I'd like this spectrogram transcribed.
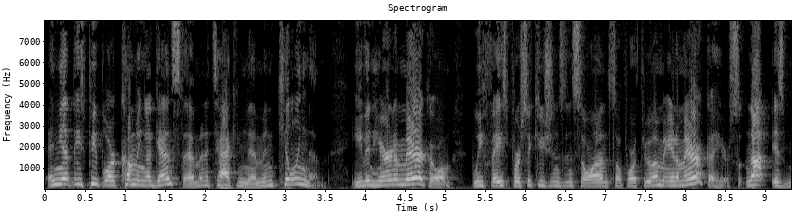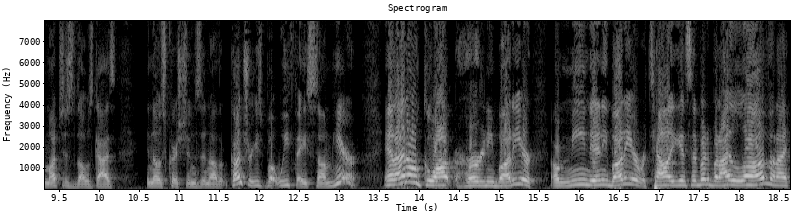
And yet these people are coming against them and attacking them and killing them. Even here in America, we face persecutions and so on and so forth through them in America here. So not as much as those guys in those Christians in other countries, but we face some here. And I don't go out and hurt anybody or, or mean to anybody or retaliate against anybody, but I love and I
